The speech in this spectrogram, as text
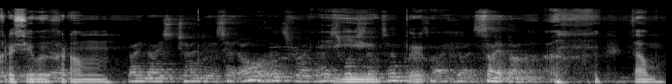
красивый uh, храм. "Oh. И What's that temple?" при- So I got Sai Baba. Там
